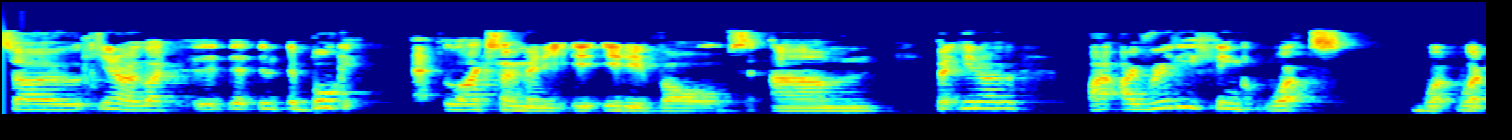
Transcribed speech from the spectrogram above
so, you know, like the, the, book, like so many, it, it evolves. Um, but, you know, I, I really think what's what what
